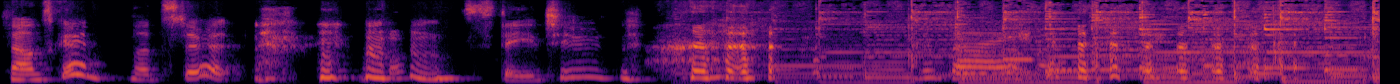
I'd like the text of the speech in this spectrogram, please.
Sounds good. Let's do it. Okay. stay tuned. Goodbye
